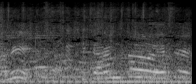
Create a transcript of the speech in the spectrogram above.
আমি? সীতারাম তো এসে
